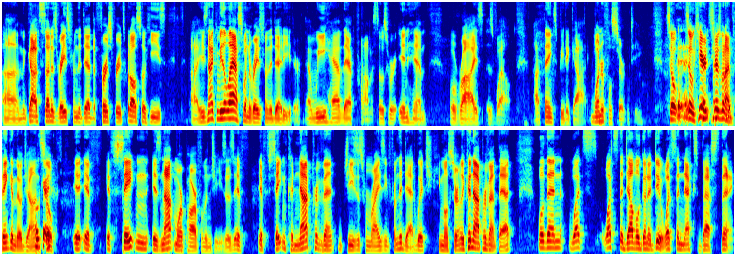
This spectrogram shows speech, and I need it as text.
Um, God's Son is raised from the dead, the first fruits, but also he's uh, he's not going to be the last one to raise from the dead either. And we have that promise. Those who are in him will rise as well. Uh, thanks be to God. Wonderful certainty. So, so here, here's what I'm thinking though, John. Okay. So if if Satan is not more powerful than Jesus, if if Satan could not prevent Jesus from rising from the dead, which he most certainly could not prevent that, well then what's what's the devil going to do? What's the next best thing?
